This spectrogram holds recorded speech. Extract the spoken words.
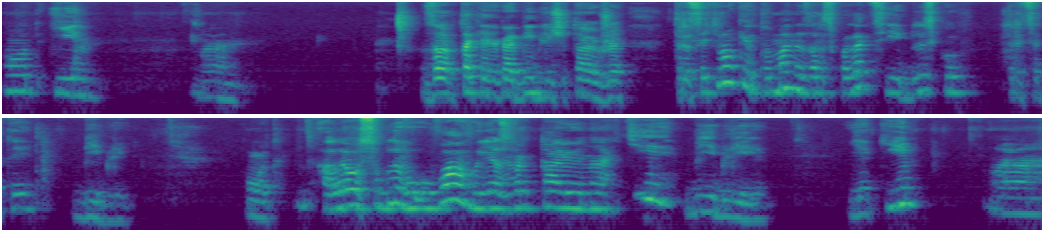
От, і е, зараз, так як я Біблію читаю вже 30 років, то в мене зараз в колекції близько 30 Біблій. От. Але особливу увагу я звертаю на ті Біблії, які е,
